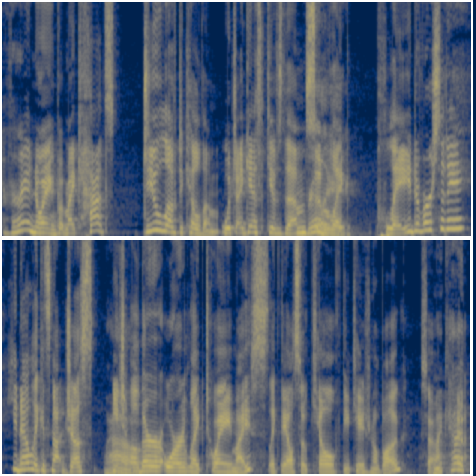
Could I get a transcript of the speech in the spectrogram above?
They're very annoying, but my cats do love to kill them, which I guess gives them some like play diversity. You know, like it's not just each other or like toy mice. Like they also kill the occasional bug. So My cat,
